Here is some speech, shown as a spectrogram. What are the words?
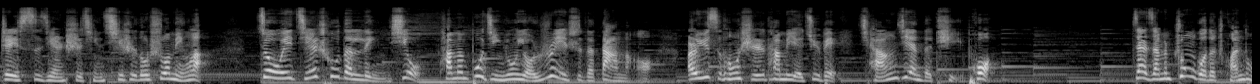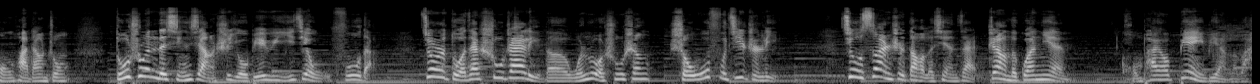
这四件事情其实都说明了，作为杰出的领袖，他们不仅拥有睿智的大脑，而与此同时，他们也具备强健的体魄。在咱们中国的传统文化当中，读书人的形象是有别于一介武夫的。就是躲在书斋里的文弱书生，手无缚鸡之力。就算是到了现在，这样的观念恐怕要变一变了吧。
